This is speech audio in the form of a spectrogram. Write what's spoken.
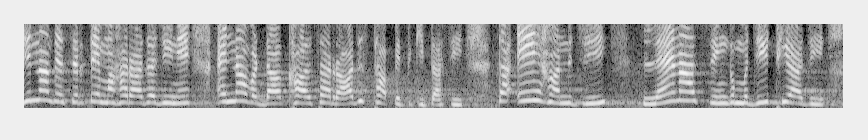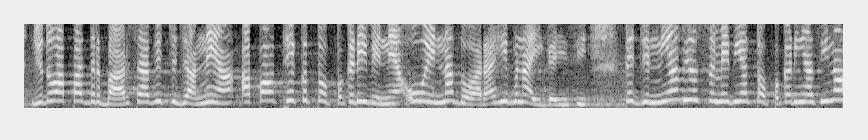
ਜਿਨ੍ਹਾਂ ਦੇ ਸਿਰ ਤੇ ਮਹਾਰਾਜਾ ਜੀ ਨੇ ਇੰਨਾ ਵੱਡਾ ਖਾਲਸਾ ਰਾਜ ਸਥਾਪਿਤ ਕੀਤਾ ਸੀ, ਤਾਂ ਇਹ ਹਨ ਜੀ ਲਹਿਣਾ ਸਿੰਘ ਮਜੀਠੀਆ ਜੀ। ਜਦੋਂ ਆਪਾਂ ਦਰਬਾਰ ਸਾਹਿਬ ਵਿੱਚ ਜਾਂਦੇ ਆ ਆਪਾਂ ਉੱਥੇ ਇੱਕ ਧੁੱਪ ਕੜੀ ਵੇਖਦੇ ਆ ਉਹ ਇਹਨਾਂ ਦੁਆਰਾ ਹੀ ਬਣਾਈ ਗਈ ਸੀ। ਤੇ ਜਿੰਨੀਆਂ ਵੀ ਉਸ ਸਮੇਂ ਦੀਆਂ ਧੁੱਪ ਕੜੀਆਂ ਸੀ ਨਾ,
